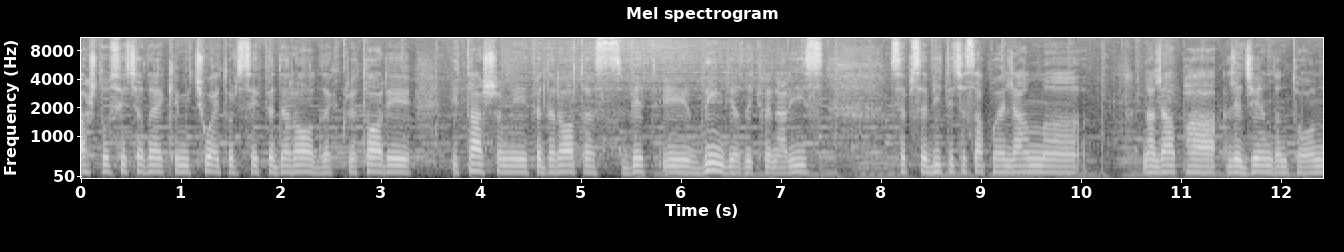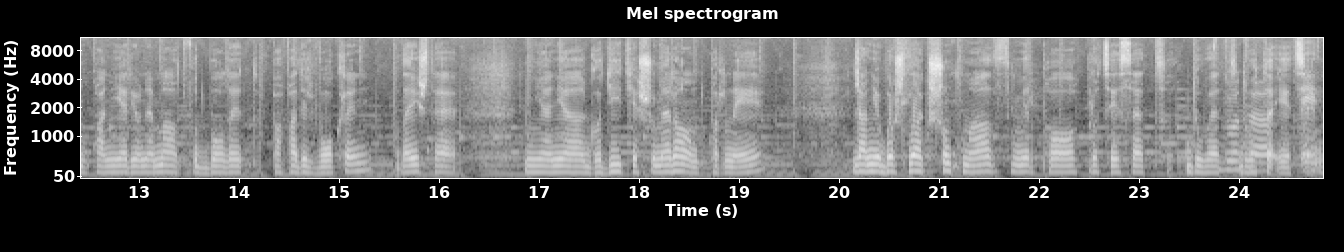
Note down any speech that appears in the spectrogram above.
ashtu siç edhe kemi quajtur si federatë dhe kryetari i tashëm i federatës vit i dhimbjes dhe i krenarisë, sepse viti që sapo e lamë Na la pa legjendën tonë, pa njeriun e madh të futbollit, pa Fadil Vokrrin dhe ishte një një goditje shumë e rëndë për ne. La një boshllëk shumë të madh, mirëpo proceset duhet duhet të ecin.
